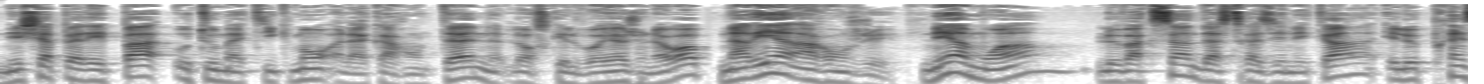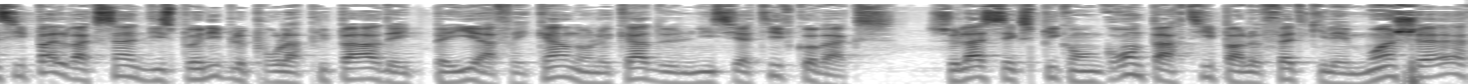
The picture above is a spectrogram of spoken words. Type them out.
n'échapperait pas automatiquement à la quarantaine lorsqu'elle voyage en Europe, n'a rien arrangé. Néanmoins, le vaccin d'AstraZeneca est le principal vaccin disponible pour la plupart des pays africains dans le cadre de l'initiative COVAX. Cela s'explique en grande partie par le fait qu'il est moins cher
